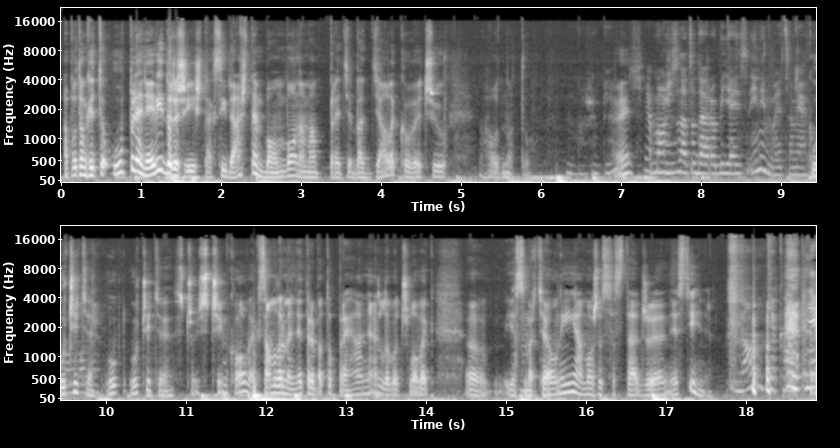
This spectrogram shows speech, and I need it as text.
A potom, keď to úplne nevydržíš, tak si dáš ten bonbon a má pre teba ďaleko väčšiu hodnotu. Hej? A môže sa to dá robiť aj s inými vecami. Ako určite, u, určite, s, č- s čímkoľvek. Samozrejme, netreba to preháňať, lebo človek uh, je smrteľný a môže sa stať, že nestihne. No, ťa klepne,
